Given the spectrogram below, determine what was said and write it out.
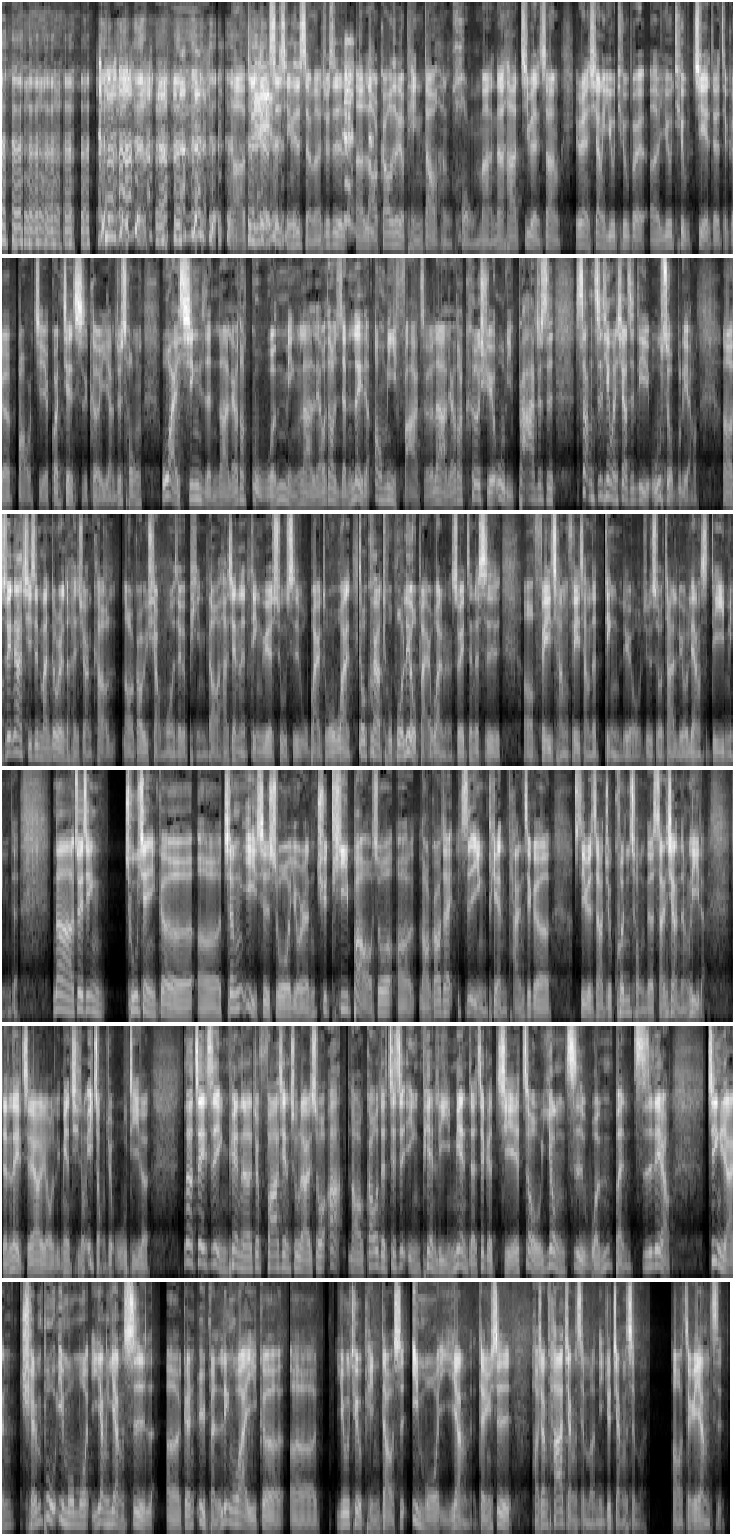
好，最近的事情是什么？就是呃，老高这个频道很红嘛，那他基本上有点像 YouTuber 呃 YouTube 界的这个保洁关键时刻一样，就从外。新人啦，聊到古文明啦，聊到人类的奥秘法则啦，聊到科学物理，叭，就是上知天文下知地理，无所不聊啊、所以那其实蛮多人都很喜欢靠老高与小莫这个频道，他现在的订阅数是五百多万，都快要突破六百万了，所以真的是呃非常非常的顶流，就是说他的流量是第一名的。那最近。出现一个呃争议是说，有人去踢爆说，呃，老高在一支影片谈这个基本上就昆虫的三项能力了，人类只要有里面其中一种就无敌了。那这支影片呢，就发现出来说啊，老高的这支影片里面的这个节奏、用字、文本、资料，竟然全部一模模、一样样是呃，跟日本另外一个呃 YouTube 频道是一模一样的，等于是好像他讲什么你就讲什么。哦，这个样子，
